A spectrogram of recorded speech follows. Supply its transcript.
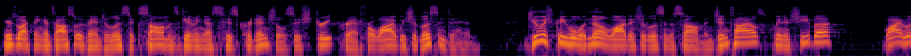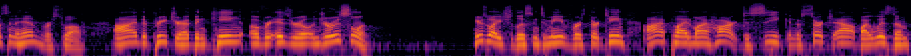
Here's why I think it's also evangelistic. Solomon's giving us his credentials, his street cred for why we should listen to him. Jewish people would know why they should listen to Solomon. Gentiles, Queen of Sheba, why listen to him? Verse 12. I, the preacher, have been king over Israel and Jerusalem. Here's why you should listen to me. Verse 13 I applied my heart to seek and to search out by wisdom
